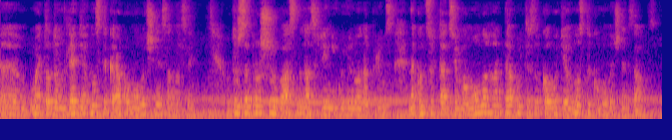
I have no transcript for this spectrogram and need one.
е, методом для діагностики раку молочної залози. Отож, запрошую вас на нас в клініку Юнона Плюс на консультацію мамолога та ультразвукову діагностику молочних залоз.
